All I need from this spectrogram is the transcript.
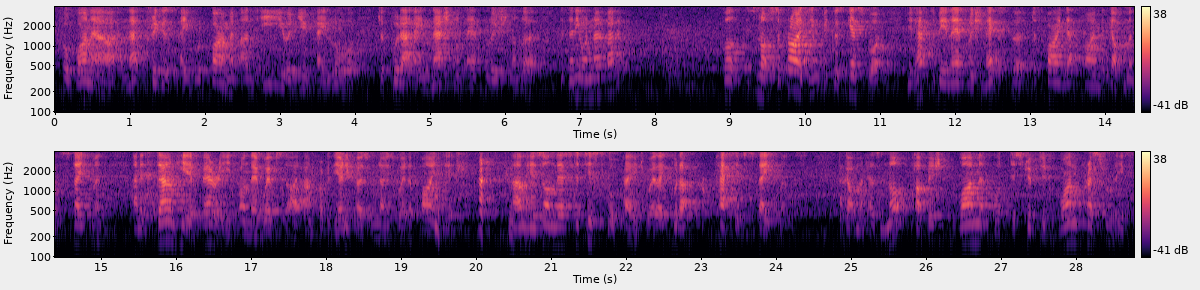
for one hour, and that triggers a requirement under EU and UK law to put out a national air pollution alert. Does anyone know about it? Well, it's not surprising because guess what? You'd have to be an air pollution expert to find out, find the government statement and it's down here buried on their website. I'm probably the only person who knows where to find it. Um, it's on their statistical page where they put up passive statements. The government has not published one or distributed one press release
